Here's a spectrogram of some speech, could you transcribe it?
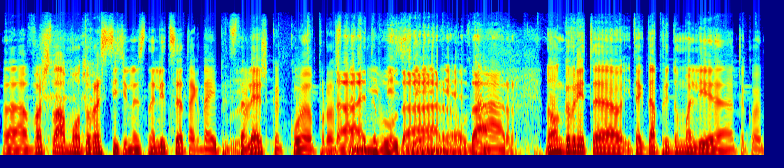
э, вошла в моду растительность на лице тогда, и представляешь, какое просто Да, это был удар, удар. Но он говорит, э, и тогда придумали такой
